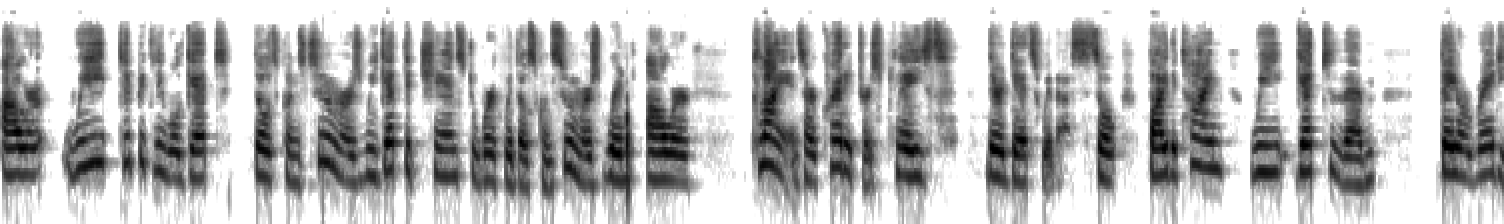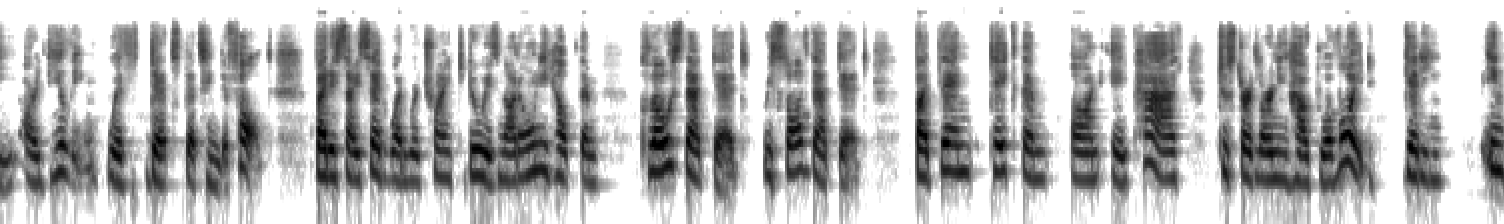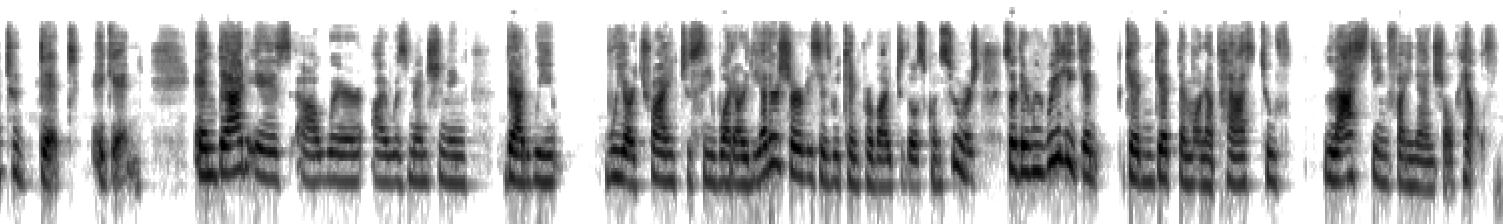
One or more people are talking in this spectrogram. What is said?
our we typically will get those consumers. We get the chance to work with those consumers when our clients, our creditors, place their debts with us. So by the time we get to them, they already are dealing with debt that's in default. But as I said, what we're trying to do is not only help them close that debt, resolve that debt, but then take them on a path to start learning how to avoid getting into debt again. And that is uh, where I was mentioning that we we are trying to see what are the other services we can provide to those consumers so that we really can, can get them on a path to lasting financial health.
